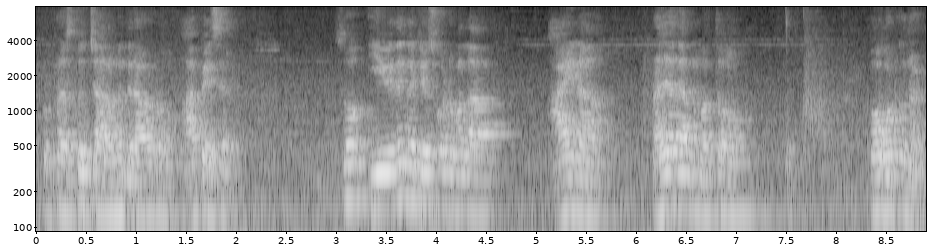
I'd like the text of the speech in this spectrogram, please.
ఇప్పుడు ప్రస్తుతం చాలామంది రావడం ఆపేశారు. సో ఈ విధంగా చేసుకోవడం వల్ల ఆయన ప్రజాదరణ మొత్తం పోగొట్టుకున్నాడు.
